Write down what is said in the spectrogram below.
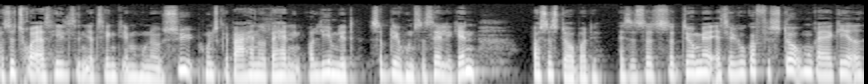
Og så tror jeg også hele tiden, jeg tænkte, jamen hun er jo syg, hun skal bare have noget behandling, og lige om lidt, så bliver hun sig selv igen, og så stopper det. Altså, så, så det var mere, altså, jeg kunne godt forstå, at hun reagerede.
